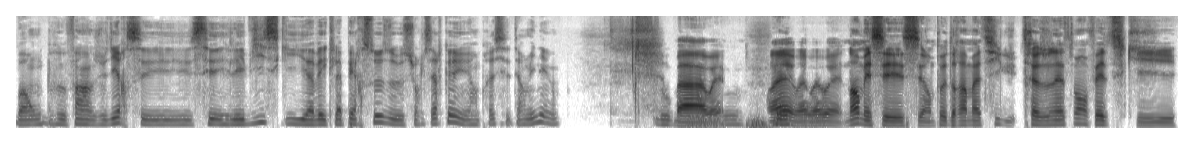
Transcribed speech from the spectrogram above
bah on peut, enfin, je veux dire, c'est c'est les vis qui avec la perceuse sur le cercueil. Après, c'est terminé. Hein. bah ouais. Euh, ouais, ouais, ouais, ouais. Non, mais c'est c'est un peu dramatique. Très honnêtement, en fait, ce qui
